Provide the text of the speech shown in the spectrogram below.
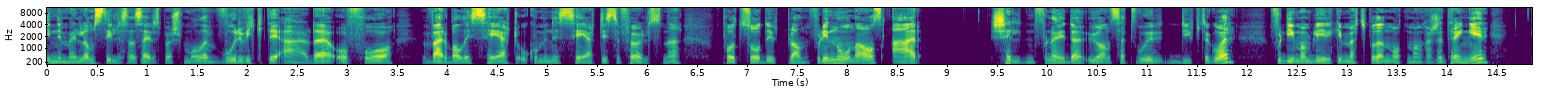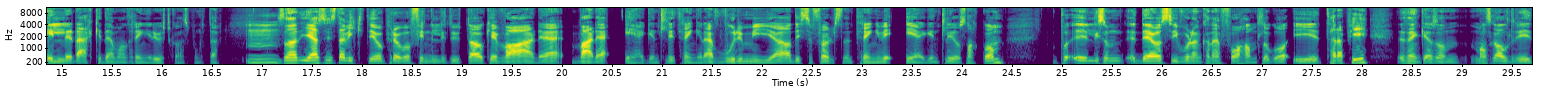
innimellom stille seg selv spørsmålet hvor viktig er det å få verbalisert og kommunisert disse følelsene på et så dypt plan? Fordi noen av oss er sjelden fornøyde, uansett hvor dypt det går. Fordi man blir ikke møtt på den måten man kanskje trenger. Eller det er ikke det man trenger i utgangspunktet. Mm. Sånn at jeg syns det er viktig å prøve å finne litt ut av ok, hva er, det, hva er det jeg egentlig trenger her. Hvor mye av disse følelsene trenger vi egentlig å snakke om? Eh, liksom, det å si 'hvordan kan jeg få han til å gå i terapi', det tenker jeg sånn Man skal aldri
